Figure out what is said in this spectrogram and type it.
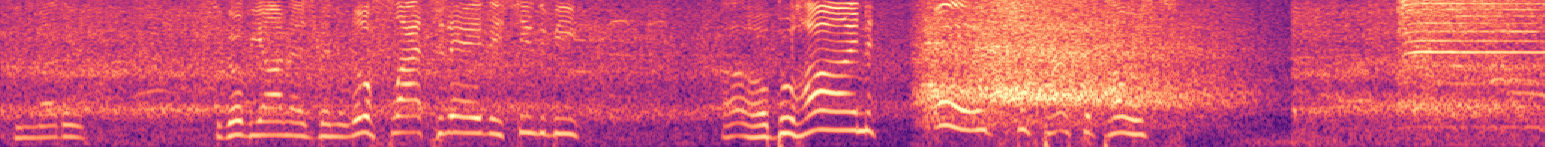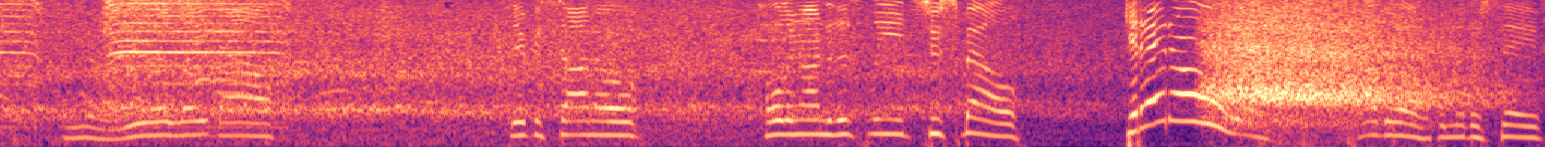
It's another. Segoviana has been a little flat today. They seem to be. Uh oh. Buhan. Oh, it's just past the post are real late now. Diocesano holding on to this lead. Susmel. Guerrero! Pagua with another save.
